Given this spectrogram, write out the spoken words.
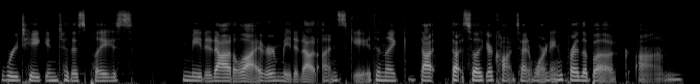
were taken to this place made it out alive or made it out unscathed and like that that's like a content warning for the book um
